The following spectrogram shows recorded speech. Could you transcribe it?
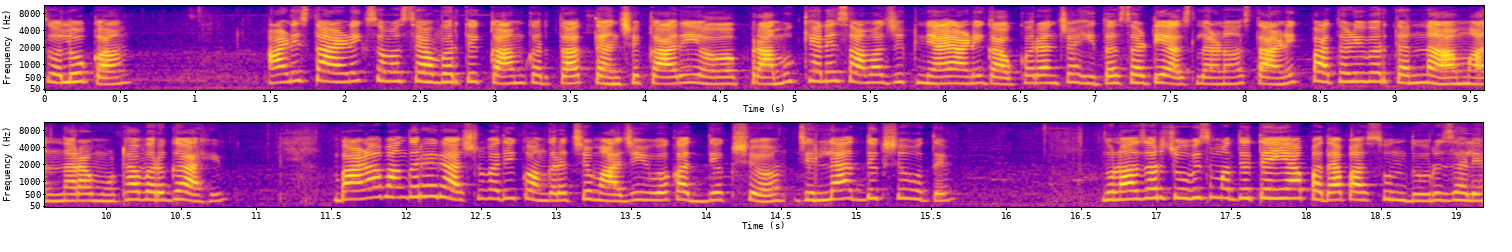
सलोका आणि स्थानिक समस्यांवर ते काम करतात. त्यांचे कार्य प्रामुख्याने सामाजिक न्याय आणि गावकऱ्यांच्या हितासाठी असल्यानं स्थानिक पातळीवर त्यांना मानणारा मोठा वर्ग आहे. बाळा बांगर हे राष्ट्रवादी काँग्रेसचे माजी युवक अध्यक्ष जिल्हा अध्यक्ष होते. दोन हजार चोवीसमध्ये ते या पदापासून दूर झाले.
